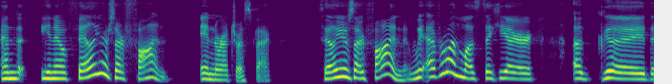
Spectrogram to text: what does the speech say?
And, you know, failures are fun in retrospect. Failures are fun. We everyone loves to hear a good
